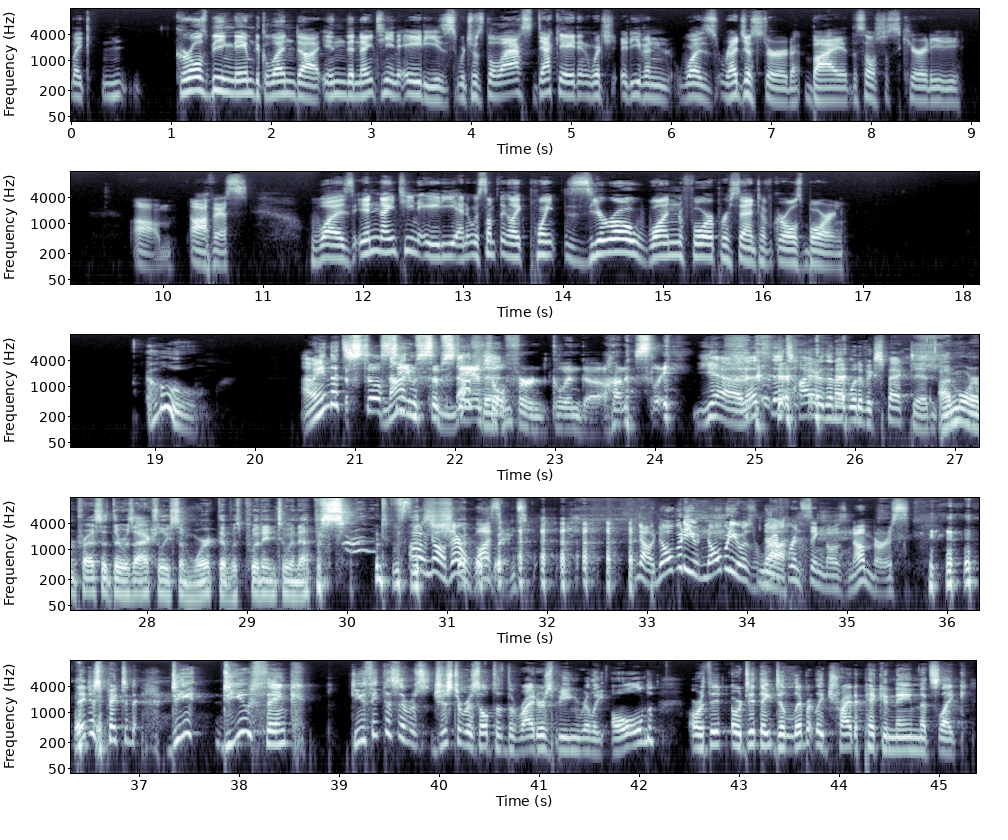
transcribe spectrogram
like n- girls being named Glenda in the 1980s, which was the last decade in which it even was registered by the Social Security um office, was in 1980, and it was something like 0.014 percent of girls born. Ooh. I mean, that's It still not seems substantial nothing. for Glinda, honestly. Yeah, that's that's higher than I would have expected. I'm more impressed that there was actually some work that was put into an episode. Of this Oh no, there wasn't. No, nobody nobody was Nah. referencing those numbers. They just picked it. Do you do you think do you think this was just a result of the writers being really old, or did or did they deliberately try to pick a name that's like,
